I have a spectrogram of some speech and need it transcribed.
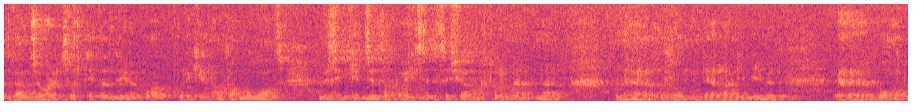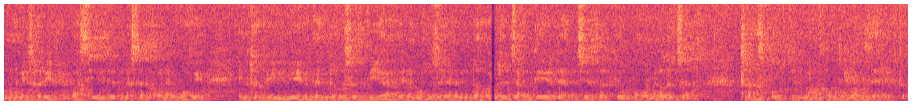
në vend ngjarje është tjetër ndihmë e parë kur e ke në autoambulancë meqë i ke gjitha pajisjet siç janë këtu në në në dhomën e reanimimit Bëhet monitorimi i pacientit, nëse ka nevojë intubimi, vendoset vija venoze, ndalet gjakderdhja, të gjitha këto bëhen edhe gjatë transportit me ambulancë deri këtu.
